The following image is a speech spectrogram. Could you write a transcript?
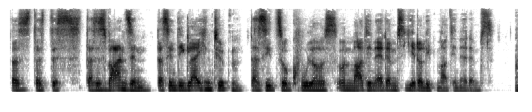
Das, das, das, das ist Wahnsinn. Das sind die gleichen Typen. Das sieht so cool aus. Und Martin Adams, jeder liebt Martin Adams.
